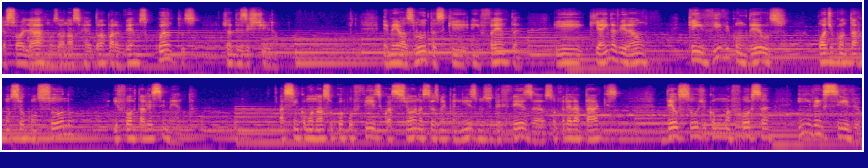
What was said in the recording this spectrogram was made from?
É só olharmos ao nosso redor para vermos quantos já desistiram. Em meio às lutas que enfrenta e que ainda virão, quem vive com Deus pode contar com seu consolo e fortalecimento. Assim como o nosso corpo físico aciona seus mecanismos de defesa ao sofrer ataques, Deus surge como uma força invencível,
